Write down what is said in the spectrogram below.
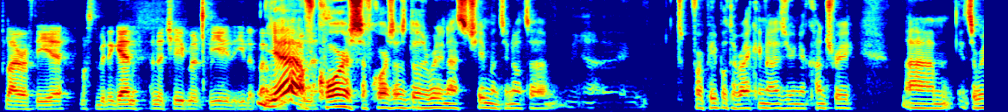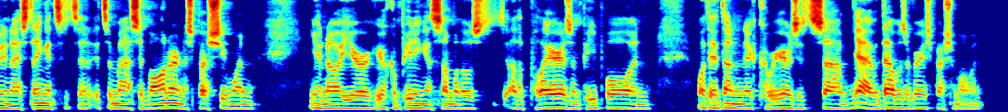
Player of the Year must have been again an achievement for you that you look back. Yeah, of course, of course. Those, those are really nice achievements. You know, to, uh, for people to recognize you in your country, um, it's a really nice thing. It's it's a it's a massive honor, and especially when you know you're you're competing against some of those other players and people and what they've done in their careers. It's um, yeah, that was a very special moment.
